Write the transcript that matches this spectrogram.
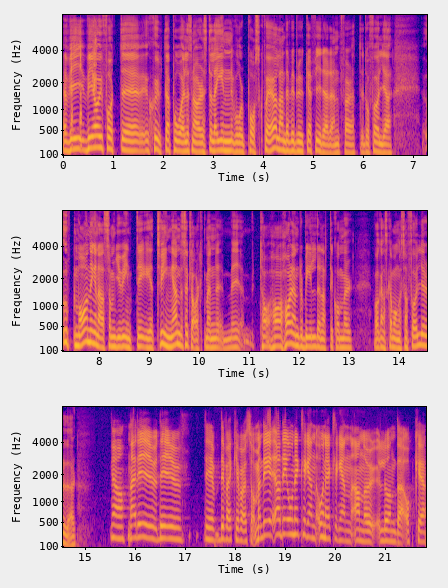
vi, vi har ju fått eh, skjuta på, eller snarare ställa in vår påsk på Öland där vi brukar fira den för att då följa uppmaningarna som ju inte är tvingande såklart men ta, har ändå bilden att det kommer vara ganska många som följer det där. Ja, nej det är ju, det är ju det, det, verkar vara så. Men det, ja, det är onekligen, onekligen annorlunda. Och eh,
